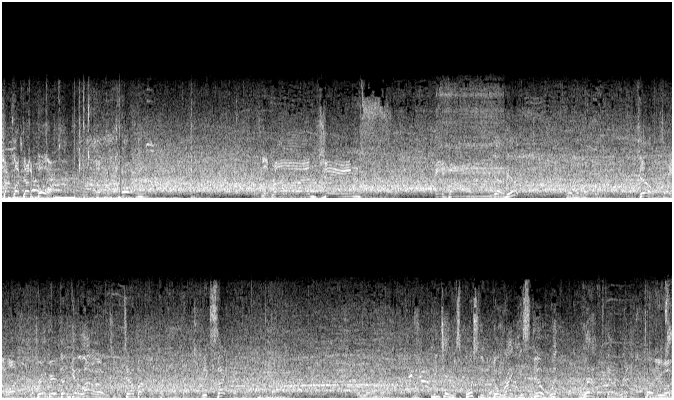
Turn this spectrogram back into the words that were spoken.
Shot clock down to four. LeBron James and a foul. Got hit. Tell. And one. Graybeard doesn't get a lot of those. You can tell by the excitement. PJ was forcing him to go right. He still went left. Got a rim. Telling you what,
